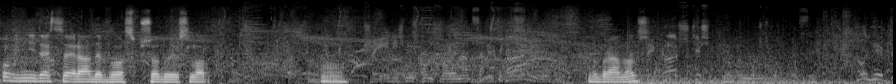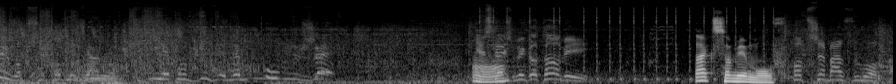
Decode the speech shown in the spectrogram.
Powinni dać sobie radę, bo z przodu jest lord. Przejęliśmy kontrolę nad zamkiem. Dobranoc. To nie było przepowiedziane! Nie powinienem umrzeć! O, Jesteśmy gotowi! tak sobie mów. Potrzeba złota.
